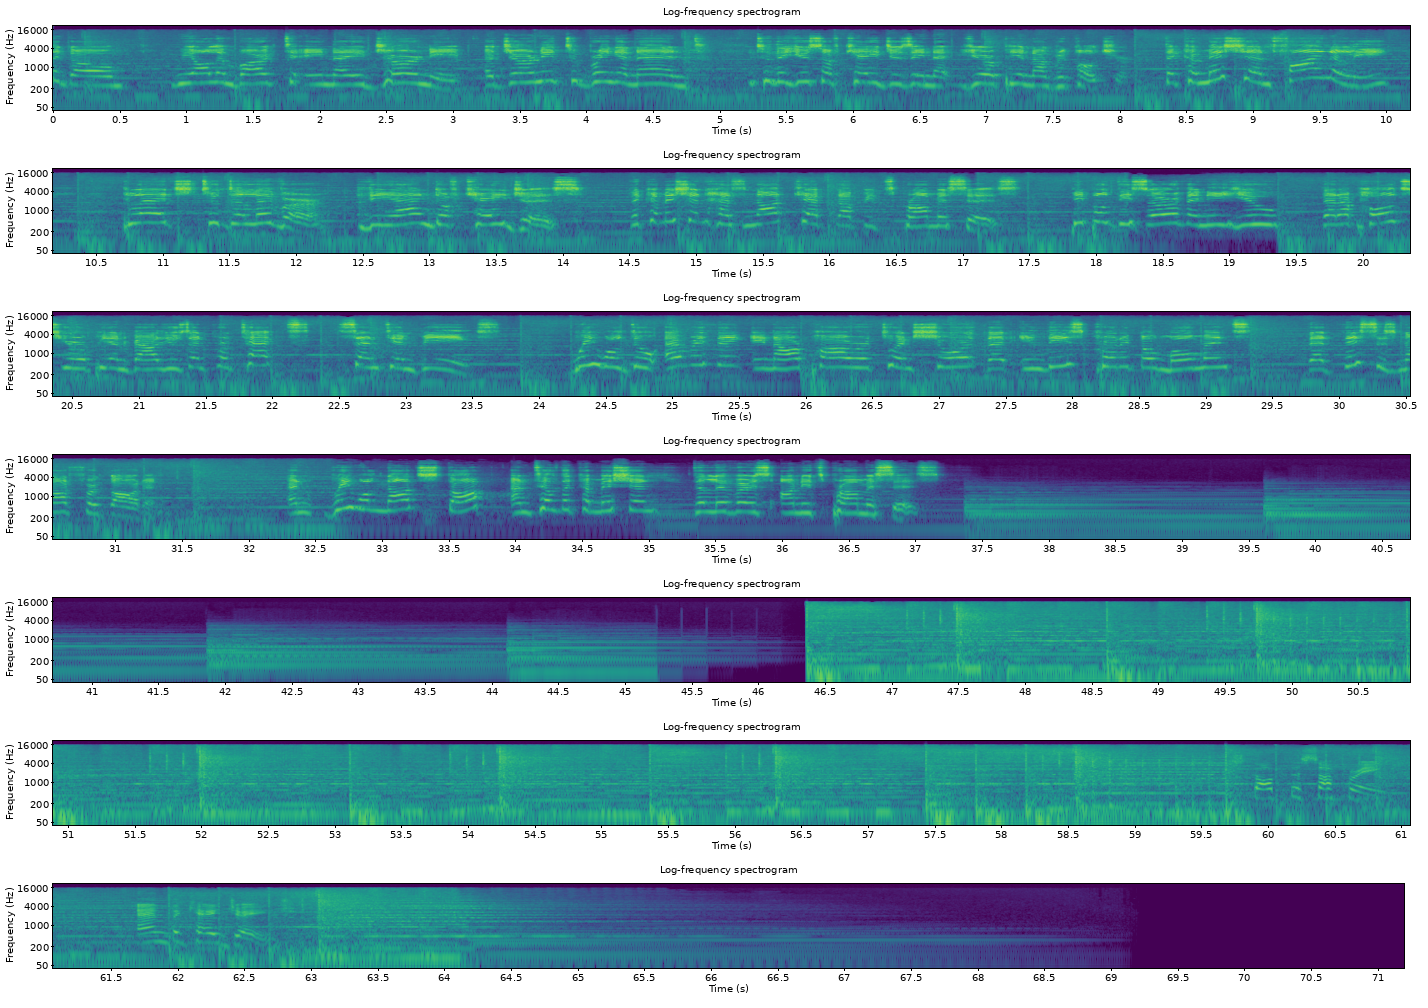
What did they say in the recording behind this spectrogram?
ago, we all embarked in a journey, a journey to bring an end to the use of cages in European agriculture. The Commission finally pledged to deliver the end of cages. The Commission has not kept up its promises. People deserve an EU that upholds European values and protects sentient beings. We will do everything in our power to ensure that in these critical moments that this is not forgotten. And we will not stop until the commission delivers on its promises. The suffering. End the cage age.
